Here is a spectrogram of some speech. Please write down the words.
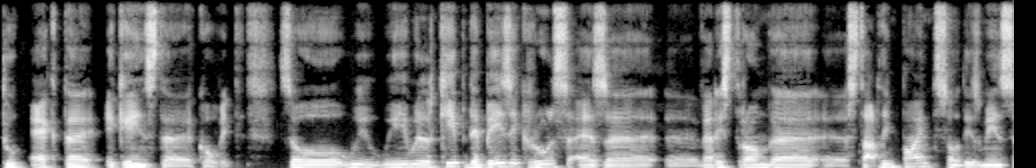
to act uh, against uh, COVID. So we, we will keep the basic rules as a, a very strong uh, starting point. So this means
